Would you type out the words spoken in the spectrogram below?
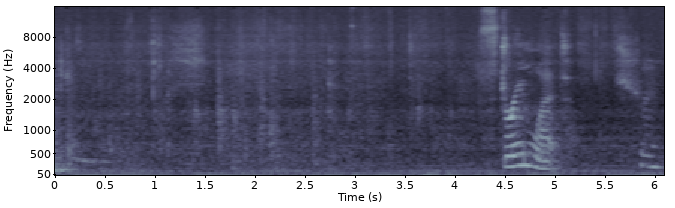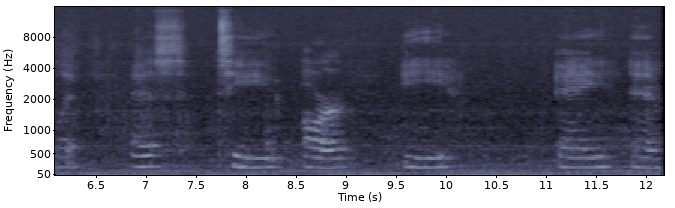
correct. Streamlet, Streamlet. S T R E A M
